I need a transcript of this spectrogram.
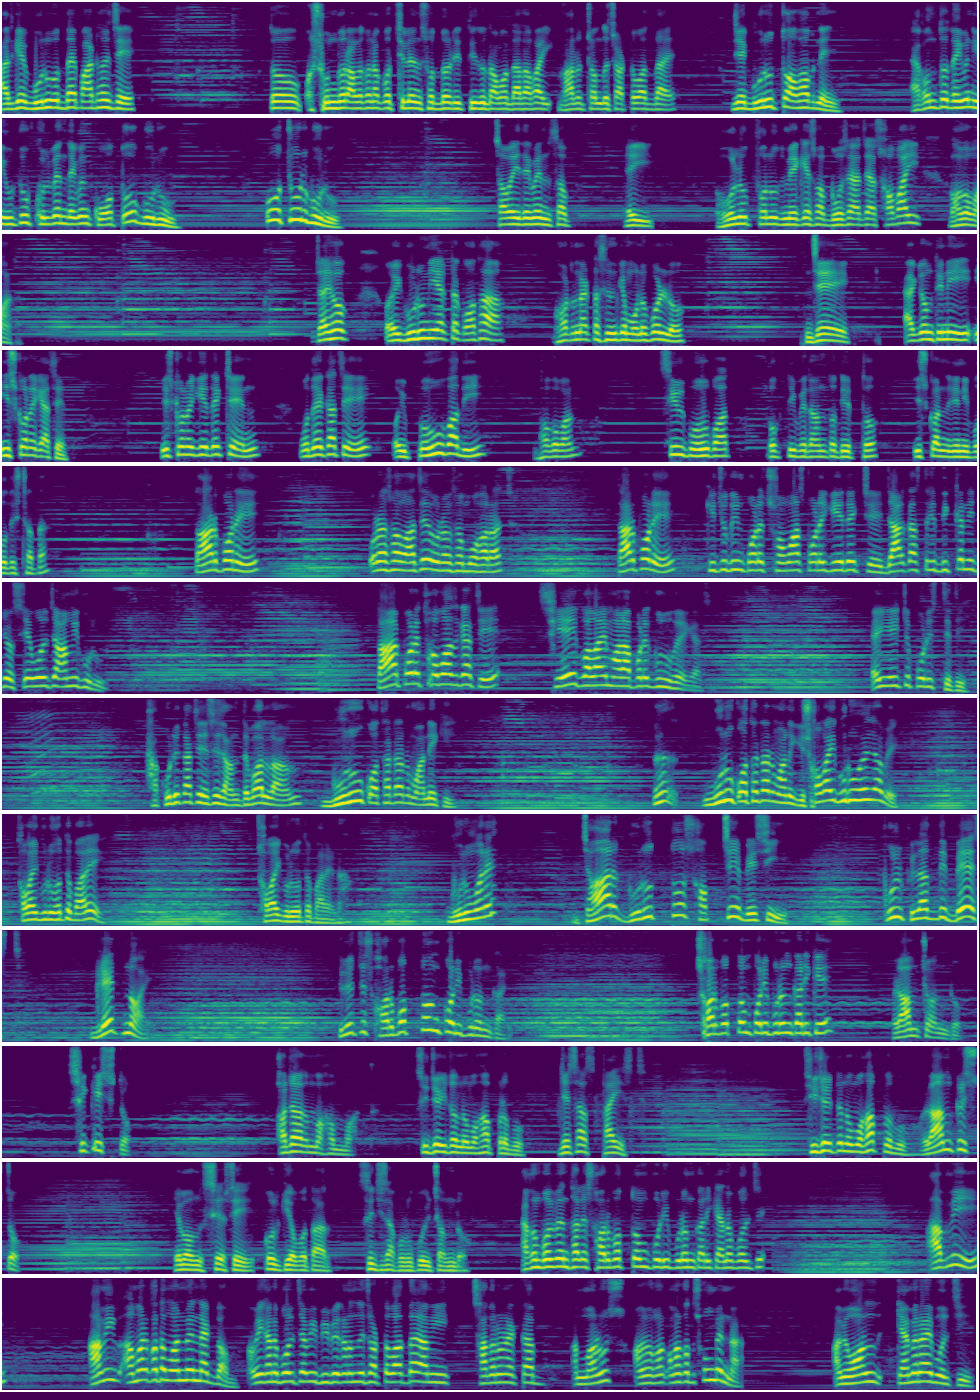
আজকে গুরু অধ্যায় পাঠ হয়েছে। তো সুন্দর আলোচনা করছিলেন সদ্য ঋতুদূত আমার দাদা ভাই ভারতচন্দ্র চট্টোপাধ্যায়, যে গুরুর তো অভাব নেই। এখন তো দেখবেন ইউটিউব খুলবেন, দেখবেন কত গুরু, প্রচুর গুরু। সবাই দেখবেন সব এই হলুদ ফলুদ মেখে সব বসে আছে, আর সবাই ভগবান। যাই হোক, ওই গুরু নিয়ে একটা কথা, ঘটনা একটা সেদিনকে মনে পড়ল, যে একজন তিনি ইস্কনে গেছেন ইস্কনে গিয়ে দেখছেন ওদের কাছে ওই প্রভুপাদই ভগবান। শিল প্রভুপাদ ভক্তি বেদান্ত তীর্থ ইস্কনের যিনি প্রতিষ্ঠাতা। তারপরে ওরা সব আছে, ওরা সব মহারাজ। তারপরে কিছুদিন পরে, ছ মাস পরে গিয়ে দেখছে, যার কাছ থেকে দীক্ষা নিয়েছ, সে বলছে, আমি গুরু। তারপরে ছ মাস গেছে, সে গলায় মারা পড়ে গুরু হয়ে গেছে। এই এই যে পরিস্থিতি। ঠাকুরের কাছে এসে জানতে পারলাম, গুরু কথাটার মানে কি? হ্যাঁ? গুরু কথাটার মানে কি? সবাই গুরু হয়ে যাবে? সবাই গুরু হতে পারে? সবাই গুরু হতে পারে না। গুরু মানে? যার গুরুত্ব সবচেয়ে বেশি। Fulfiller the best. গ্রেট নয়। তিনি হচ্ছে সর্বোত্তম পরিপূরণকারী। সর্বোত্তম পরিপূরণকারীকে রামচন্দ্র, শ্রীকৃষ্ণ হজরত মোহাম্মদ, শ্রীচৈতন্য মহাপ্রভু জেসাস ক্রাইস্ট শ্রীচৈতন্য মহাপ্রভু রামকৃষ্ণ এবং শেষে কলকি অবতার শ্রী ঠাকুর কুলচন্দ্র এখন বলবেন তাহলে সর্বোত্তম পরিপূরণকারী কেন বলছে? আপনি, আমি, আমার কথা মানবেন না একদম। আমি এখানে বলছি আমি বিবেকানন্দ চট্টোপাধ্যায়, আমি সাধারণ একটা মানুষ আমার কথা শুনবেন না। আমি অন ক্যামেরায় বলছি,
